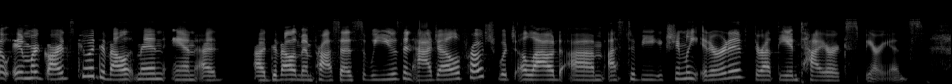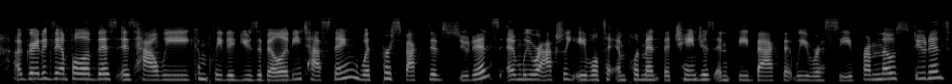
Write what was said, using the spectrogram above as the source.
So in regards to a development and a uh, development process, we use an agile approach, which allowed um, us to be extremely iterative throughout the entire experience. A great example of this is how we completed usability testing with prospective students, and we were actually able to implement the changes and feedback that we received from those students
